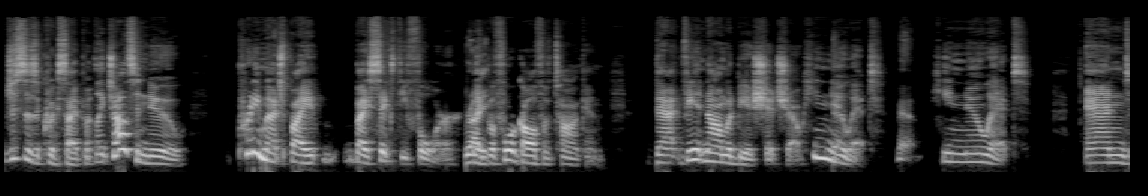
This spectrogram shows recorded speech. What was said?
just as a quick side point, like Johnson knew pretty much by by 64, right. like before Gulf of Tonkin, that Vietnam would be a shit show. He knew yeah. it. Yeah. He knew it. And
